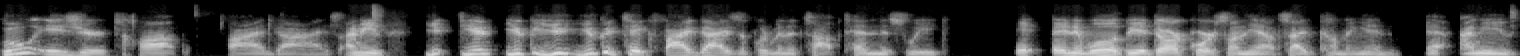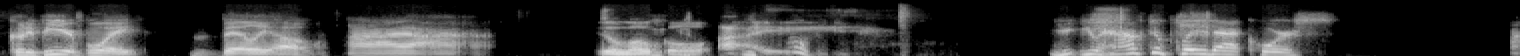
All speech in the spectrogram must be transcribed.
who is your top five guys? I mean you you you could you, you could take five guys and put them in the top ten this week. It, and will it be a dark horse on the outside coming in? Eh, I mean, could it be your boy Billy Ho? I, I He's a local. I you, you have to play that course. I,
